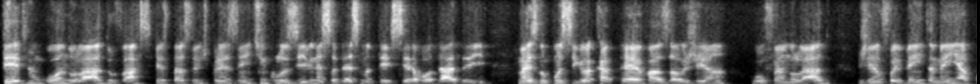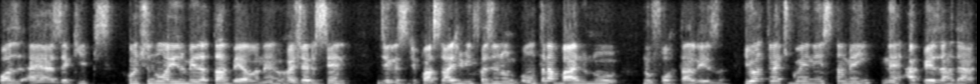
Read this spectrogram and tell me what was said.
Teve um gol anulado, o VAR se fez bastante presente, inclusive nessa 13 terceira rodada aí, mas não conseguiu é, vazar o Jean, o gol foi anulado. O Jean foi bem também, e após é, as equipes continuam aí no meio da tabela. Né? O Rogério Senna, diga-se de passagem, vem fazendo um bom trabalho no, no Fortaleza. E o Atlético Goianiense também, né? Apesar da,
